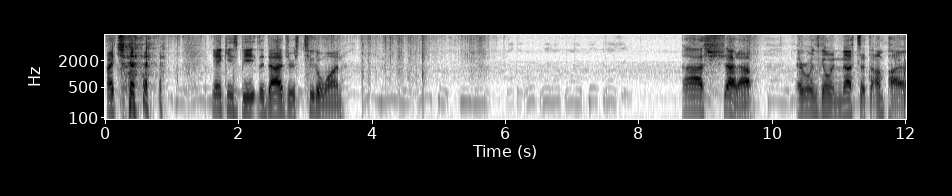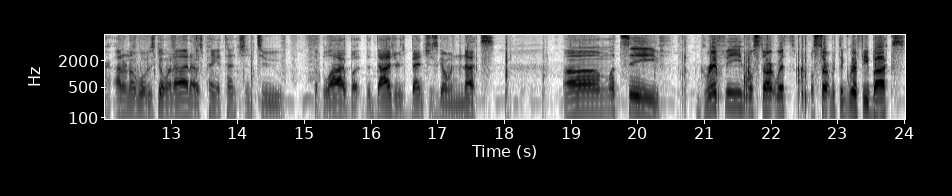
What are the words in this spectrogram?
I Yankees beat the Dodgers 2 to 1. Ah, shut up. Everyone's going nuts at the umpire. I don't know what was going on. I was paying attention to the blog, but the Dodgers bench is going nuts. Um, let's see. Griffey, we'll start with. We'll start with the Griffey box.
